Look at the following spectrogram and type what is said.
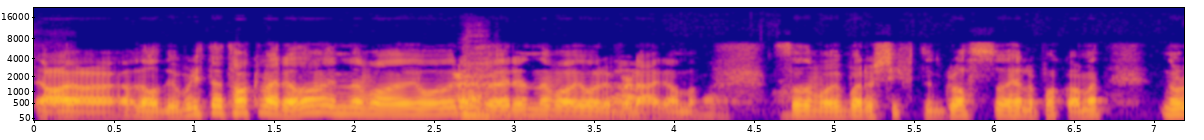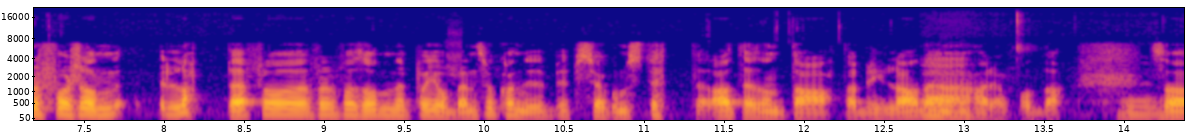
Ja, ja, ja, det hadde jo blitt et hakk verre da, enn det var i året før enn det var i året før der igjen. da. Så det var jo bare å skifte ut glass og hele pakka. Men når du får sånn lappe for, for, for sånn på jobben, så kan du søke om støtte da, til sånn databriller. Det Mm. har jeg fått da. Mm. Så,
